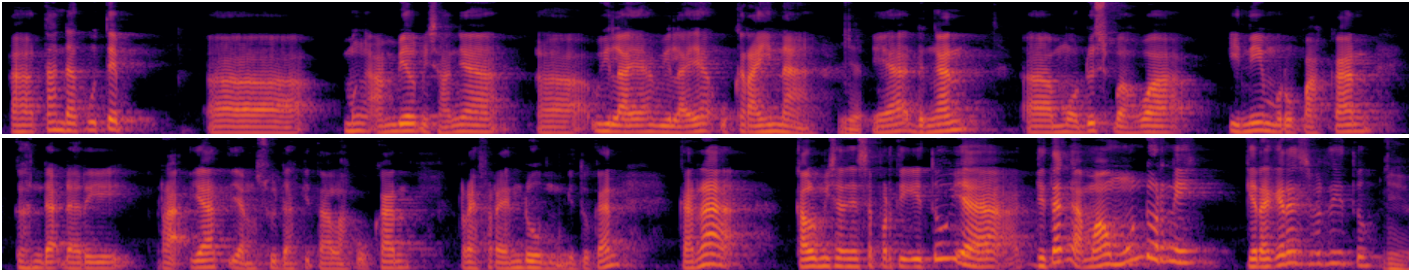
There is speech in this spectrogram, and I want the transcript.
eh, tanda kutip eh, mengambil misalnya eh, wilayah-wilayah Ukraina Ya. ya dengan eh, modus bahwa ini merupakan kehendak dari rakyat yang sudah kita lakukan referendum gitu kan karena kalau misalnya seperti itu ya kita nggak mau mundur nih kira-kira seperti itu Iya,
